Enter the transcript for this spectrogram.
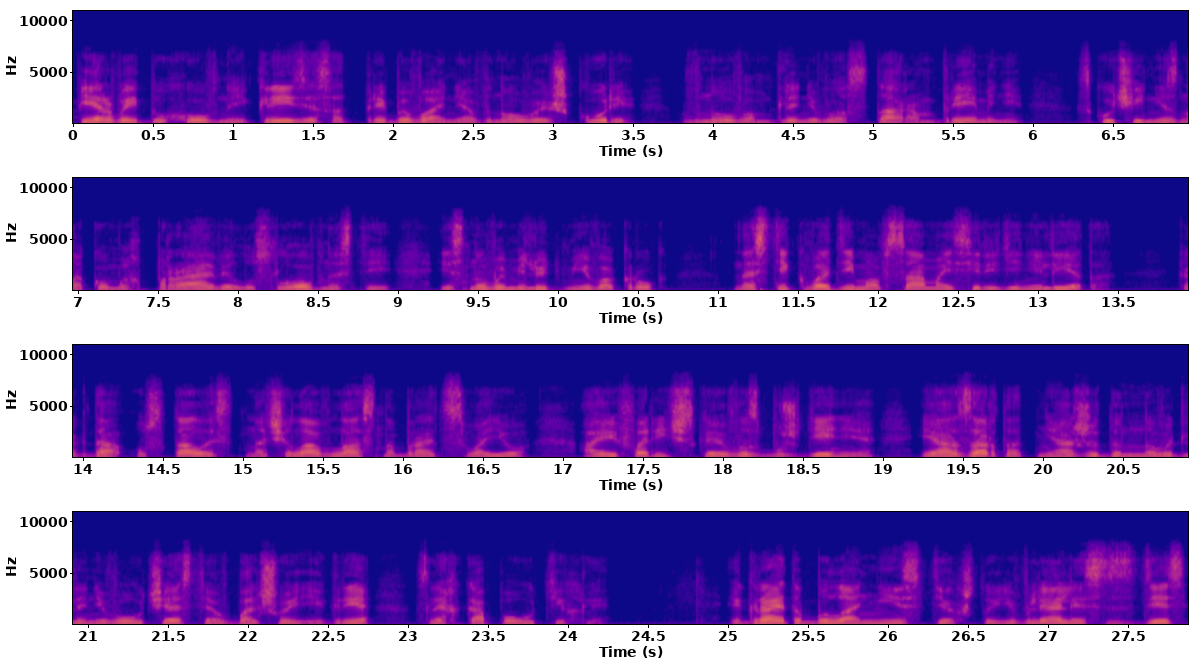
Первый духовный кризис от пребывания в новой шкуре, в новом для него старом времени, с кучей незнакомых правил, условностей и с новыми людьми вокруг, настиг Вадима в самой середине лета, когда усталость начала властно брать свое, а эйфорическое возбуждение и азарт от неожиданного для него участия в большой игре слегка поутихли. Игра эта была не из тех, что являлись здесь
